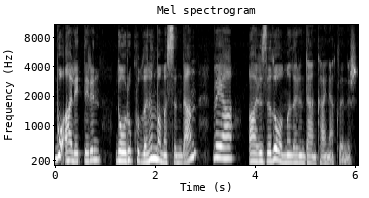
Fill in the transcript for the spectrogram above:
bu aletlerin doğru kullanılmamasından veya arızalı olmalarından kaynaklanır.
